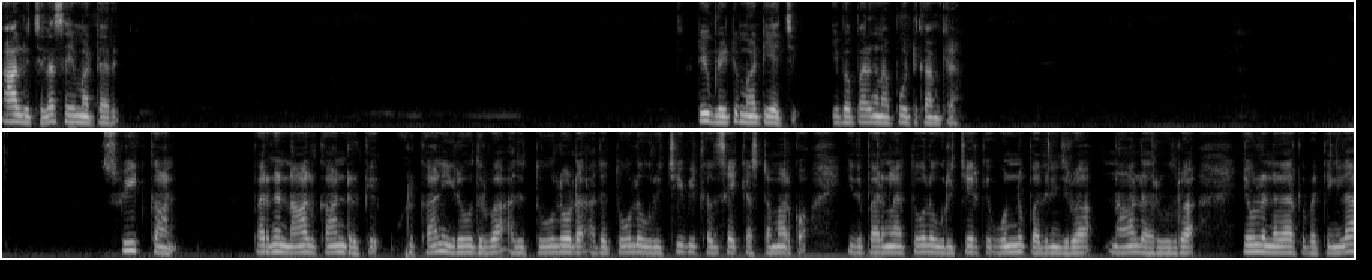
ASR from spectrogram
ஆள் வச்செல்லாம் செய்ய மாட்டார். டியூப் லைட்டு மாட்டியாச்சு. இப்போ பாருங்கள் நான் போட்டு காமிக்கிறேன். Sweet corn. பாருங்கள் நாலு கான் இருக்குது ஒரு காணி இருபது ரூபா அது தோலோட அதை தோலை உரித்து வீட்டில் வந்து செய்ய கஷ்டமாக இருக்கும். இது பாருங்களேன் தோலை உரிச்சே இருக்குது ஒன்று பதினஞ்சு ரூபா நாலு அறுபது ரூபா. எவ்வளோ நல்லா இருக்குது பார்த்தீங்களா?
